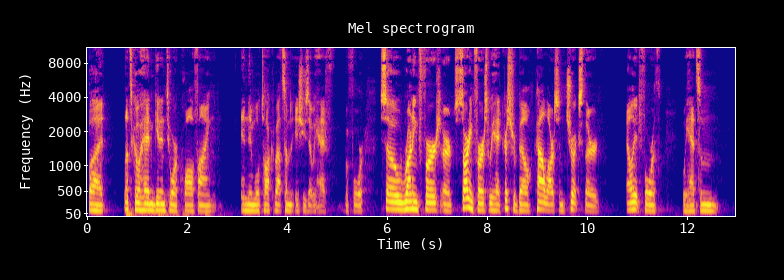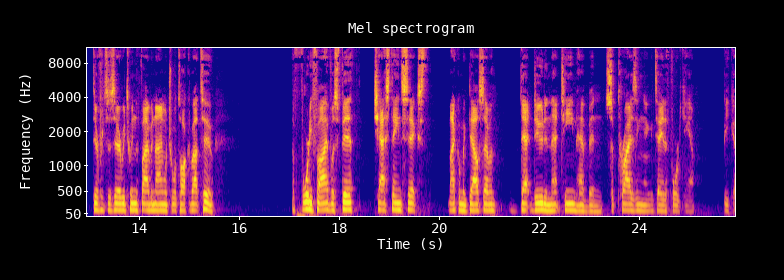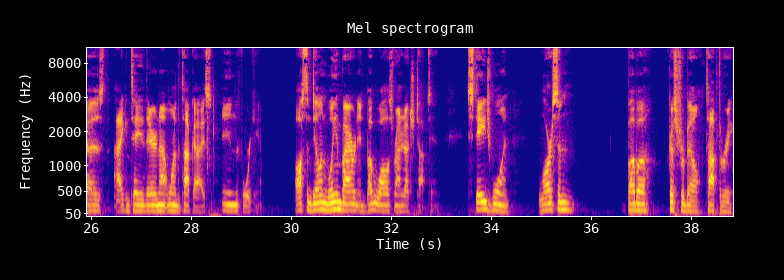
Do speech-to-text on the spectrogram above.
But let's go ahead and get into our qualifying, and then we'll talk about some of the issues that we had before. So, running first or starting first, we had Christopher Bell, Kyle Larson, Truex third, Elliott fourth. We had some differences there between the five and nine, which we'll talk about too. The 45 was fifth, Chastain sixth, Michael McDowell seventh. That dude and that team have been surprising. I can tell you the Ford camp because I can tell you they're not one of the top guys in the Ford camp. Austin Dillon, William Byron, and Bubba Wallace rounded out your top 10. Stage one, Larson, Bubba, Christopher Bell, top three.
